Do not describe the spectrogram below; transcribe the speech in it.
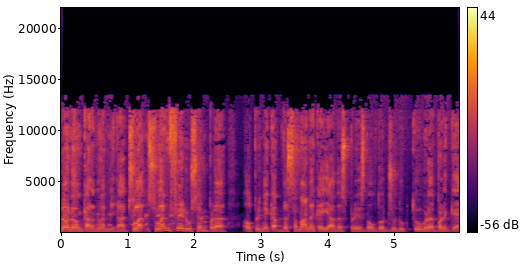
no, no encara no hem mirat. Solem, solem fer-ho sempre el primer cap de setmana que hi ha després del 12 d'octubre, perquè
